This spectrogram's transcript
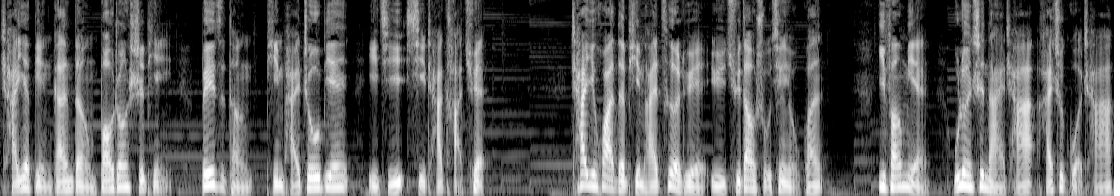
茶叶饼干等包装食品、杯子等品牌周边以及喜茶卡券。差异化的品牌策略与渠道属性有关。一方面，无论是奶茶还是果茶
